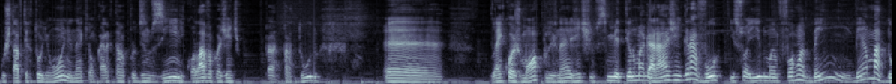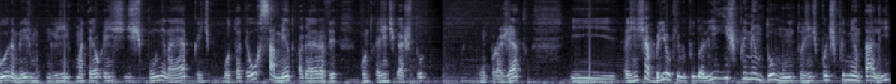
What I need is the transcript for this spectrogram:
Gustavo Tertolione, né? Que é um cara que estava produzindo zine, colava com a gente para tudo. É, lá em Cosmópolis, né? A gente se meteu numa garagem e gravou isso aí de uma forma bem, bem amadora mesmo, com, com material que a gente dispunha na época. A gente botou até orçamento pra galera ver quanto que a gente gastou com o projeto. E a gente abriu aquilo tudo ali e experimentou muito. A gente pôde experimentar ali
